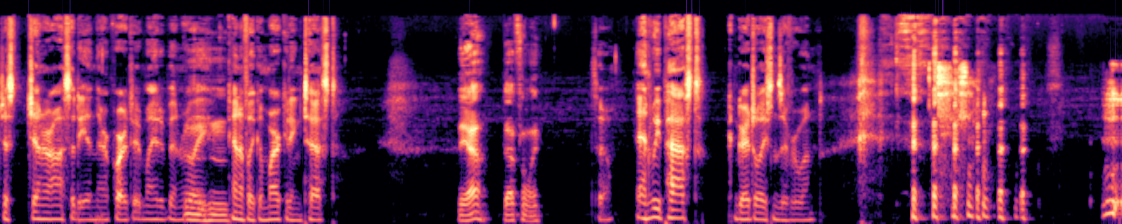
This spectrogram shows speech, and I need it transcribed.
just generosity in their part. It might have been really Mhm. kind of like a marketing test. Yeah, definitely. So, and we passed. Congratulations, everyone.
